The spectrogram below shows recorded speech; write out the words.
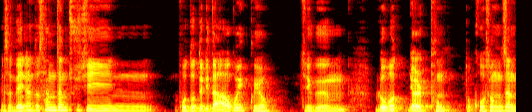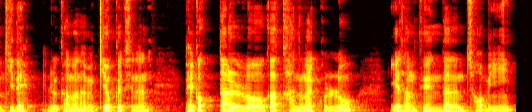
그래서 내년도 상장 추진 보도들이 나오고 있고요. 지금 로봇 열풍 또 고성장 기대를 감안하면 기업 가치는 100억 달러가 가능할 걸로 예상된다는 점이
